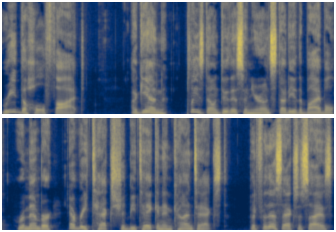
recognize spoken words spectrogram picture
read the whole thought. Again, please don't do this in your own study of the Bible. Remember, every text should be taken in context. But for this exercise,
